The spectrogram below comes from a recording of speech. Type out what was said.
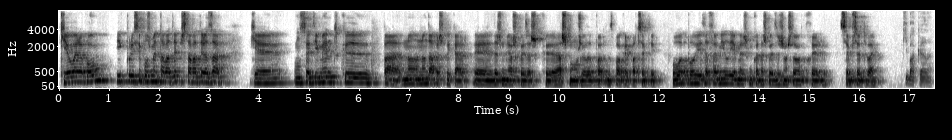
que eu era bom e que por isso simplesmente estava a ter, estava a ter azar. Que é um sentimento que pá, não, não dá para explicar. É das melhores coisas que acho que um jogador de póquer pode sentir. O apoio da família, mesmo quando as coisas não estão a correr 100% bem. Que bacana.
